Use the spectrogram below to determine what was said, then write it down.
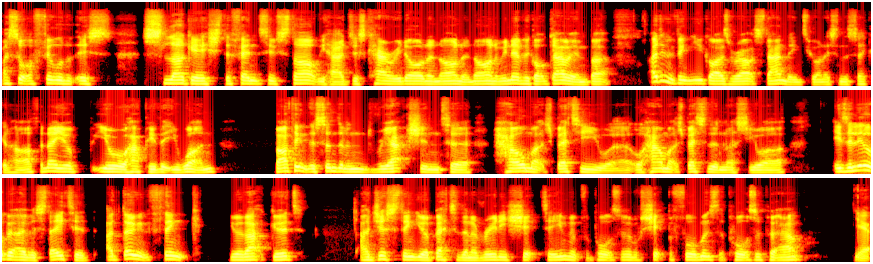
I sort of feel that this sluggish defensive start we had just carried on and on and on, and we never got going. But I didn't think you guys were outstanding, to be honest, in the second half. I know you're you're all happy that you won, but I think the Sunderland reaction to how much better you were or how much better than us you are is a little bit overstated. I don't think you're that good. I just think you're better than a really shit team for Portsmouth, shit performance that Portsmouth put out. Yeah.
